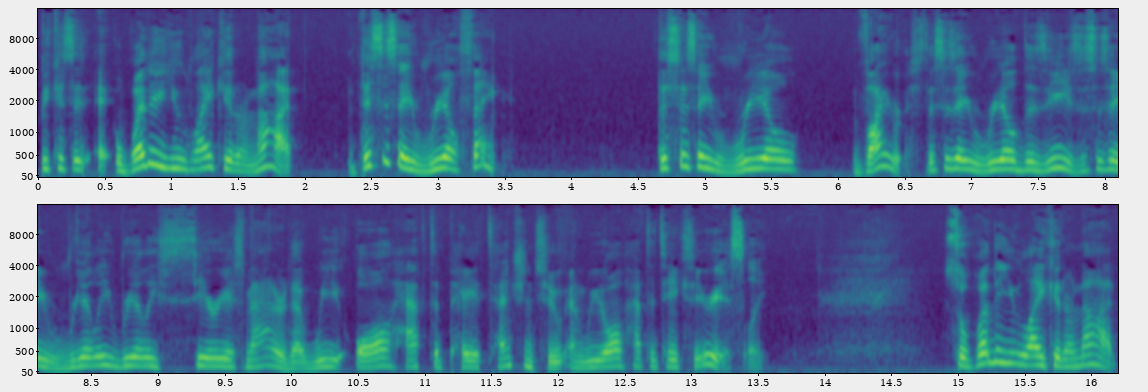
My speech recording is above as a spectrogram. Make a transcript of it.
Because it, whether you like it or not, this is a real thing. This is a real virus. This is a real disease. This is a really, really serious matter that we all have to pay attention to and we all have to take seriously. So, whether you like it or not,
